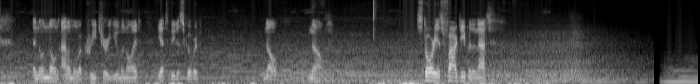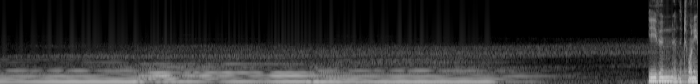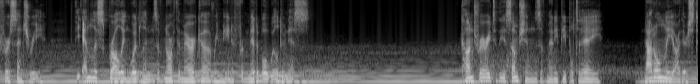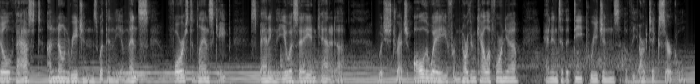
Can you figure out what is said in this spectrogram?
an unknown animal or creature, humanoid, yet to be discovered. No. No. Story is far deeper than that. Even in the 21st century, the endless sprawling woodlands of North America remain a formidable wilderness. Contrary to the assumptions of many people today, not only are there still vast, unknown regions within the immense forested landscape spanning the USA and Canada, which stretch all the way from Northern California and into the deep regions of the Arctic Circle.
